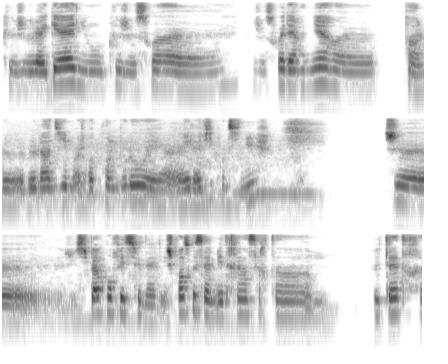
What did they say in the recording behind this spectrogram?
que je la gagne ou que je sois, euh, je sois dernière, euh, enfin le, le, lundi, moi je reprends le boulot et, et la vie continue. Je, je suis pas professionnelle et je pense que ça mettrait un certain, peut-être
